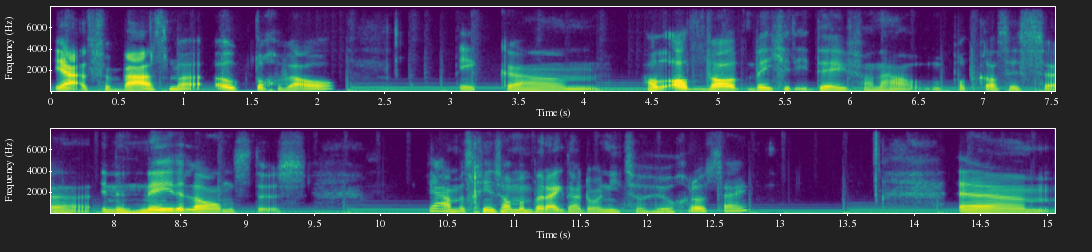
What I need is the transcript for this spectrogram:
ja, het verbaast me ook toch wel. Ik um, had altijd wel een beetje het idee van, nou, mijn podcast is uh, in het Nederlands, dus ja, misschien zal mijn bereik daardoor niet zo heel groot zijn. Um,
